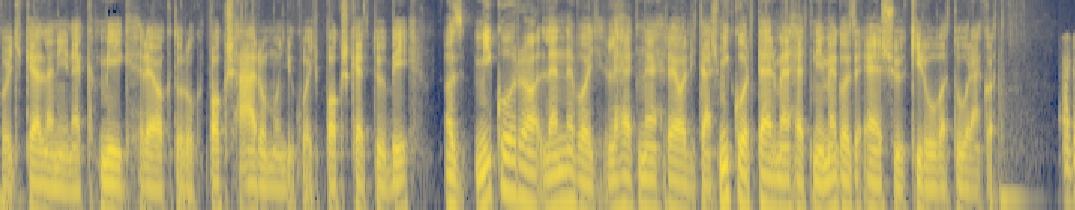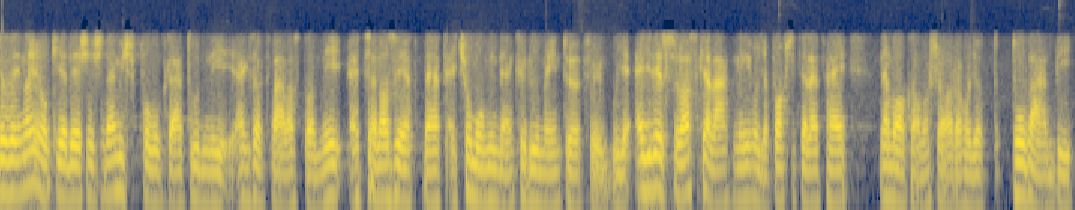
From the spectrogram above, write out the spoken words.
hogy kellenének még reaktorok, Paks 3 mondjuk, vagy Paks 2B, az mikorra lenne, vagy lehetne realitás? Mikor termelhetné meg az első kilovatórákat? Hát ez egy nagyon jó kérdés, és nem is fogok rá tudni exakt választ adni, egyszerűen azért, mert egy csomó minden körülménytől függ. Ugye egyrésztről azt kell látni, hogy a Paksi telephely nem alkalmas arra, hogy ott további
